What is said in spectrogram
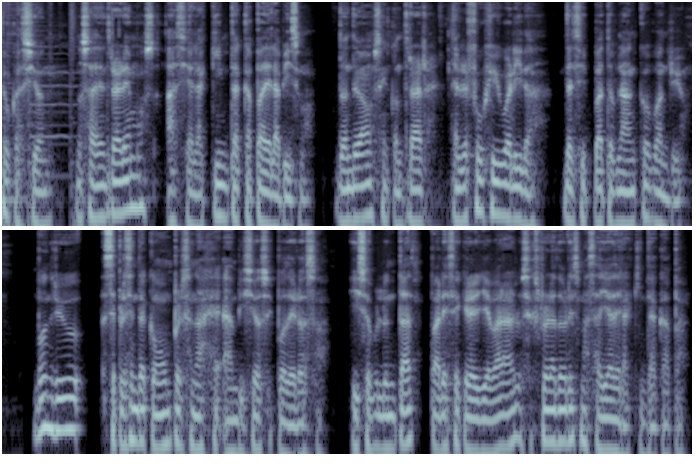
Esta ocasión nos adentraremos hacia la quinta capa del abismo, donde vamos a encontrar el refugio y guarida del cipato blanco Bondriu. Bondriu se presenta como un personaje ambicioso y poderoso, y su voluntad parece querer llevar a los exploradores más allá de la quinta capa.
